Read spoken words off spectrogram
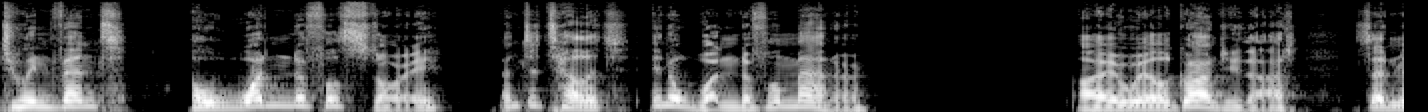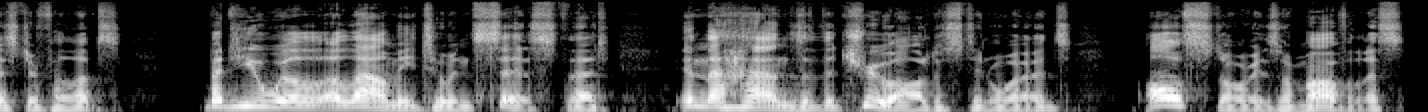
to invent a wonderful story and to tell it in a wonderful manner. I will grant you that, said Mr. Phillips, but you will allow me to insist that, in the hands of the true artist in words, all stories are marvelous,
